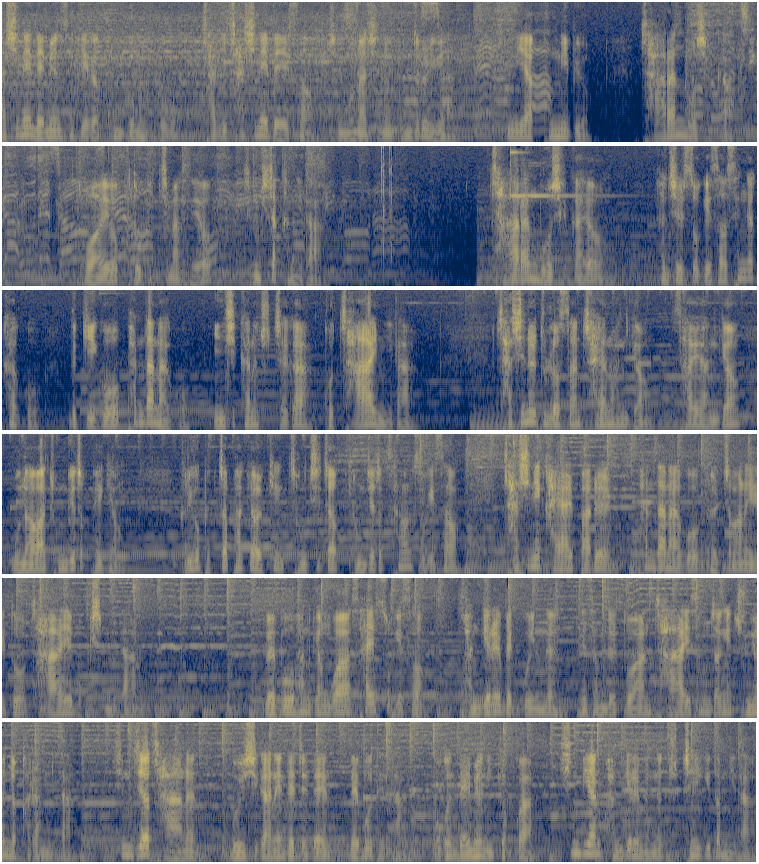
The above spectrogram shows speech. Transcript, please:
자신의 내면 세계가 궁금하고 자기 자신에 대해서 질문하시는 분들을 위한 심리학 북리뷰 잘한 무엇일까? 좋아요, 구독 잊지 마세요. 지금 시작합니다. 잘한 무엇일까요? 현실 속에서 생각하고 느끼고 판단하고 인식하는 주체가 곧 자아입니다. 자신을 둘러싼 자연 환경, 사회 환경, 문화와 종교적 배경, 그리고 복잡하게 얽힌 정치적, 경제적 상황 속에서 자신이 가야 할 바를 판단하고 결정하는 일도 자아의 몫입니다. 외부 환경과 사회 속에서 관계를 맺고 있는 대상들 또한 자아의 성장에 중요한 역할을 합니다. 심지어 자아는 무의식 안에 내재된 내부 대상 혹은 내면 인격과 신비한 관계를 맺는 주체이기도 합니다.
